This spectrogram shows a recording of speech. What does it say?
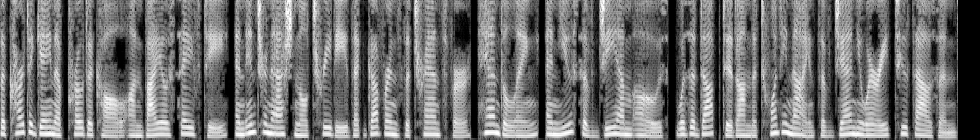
The Cartagena Protocol on Biosafety, an international treaty that governs the transfer, handling, and use of GMOs, was adopted on 29 January 2000.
